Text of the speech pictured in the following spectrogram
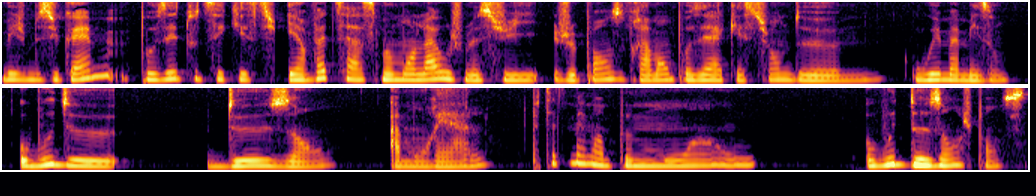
Mais je me suis quand même posé toutes ces questions. Et en fait, c'est à ce moment-là où je me suis, je pense, vraiment posé la question de où est ma maison? Au bout de deux ans à Montréal, peut-être même un peu moins, au bout de deux ans, je pense.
